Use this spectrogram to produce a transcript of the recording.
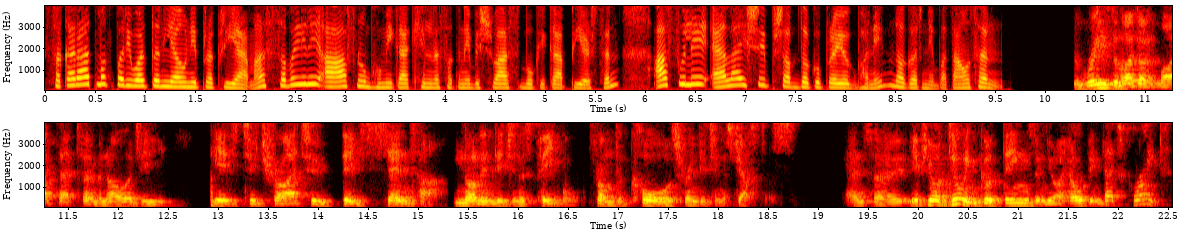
सकारात्मक परिवर्तन ल्याउने प्रक्रियामा सबैले आफ्नो भूमिका खेल्न सक्ने विश्वास बोकेका पियर्सन आफूले एलाइसिप शब्दको प्रयोग भने नगर्ने बताउँछन् The reason I don't like that terminology is to try to decenter non-Indigenous people from the cause for Indigenous justice. And so if you're doing good things and you're helping, that's great.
